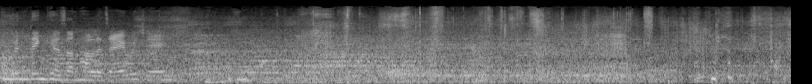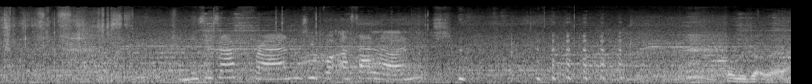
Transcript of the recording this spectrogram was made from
You wouldn't think he was on holiday, would you? Our friend who brought us our lunch. What have we got there?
